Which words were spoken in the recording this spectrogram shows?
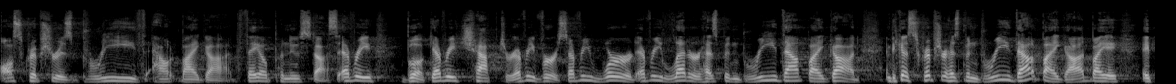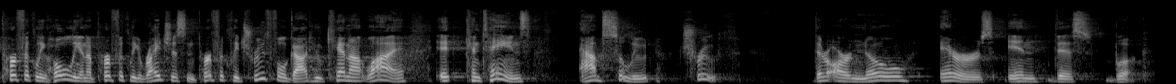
All scripture is breathed out by God. Theopneustos. Every book, every chapter, every verse, every word, every letter has been breathed out by God. And because scripture has been breathed out by God, by a, a perfectly holy and a perfectly righteous and perfectly truthful God who cannot lie, it contains absolute truth. There are no errors in this book.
